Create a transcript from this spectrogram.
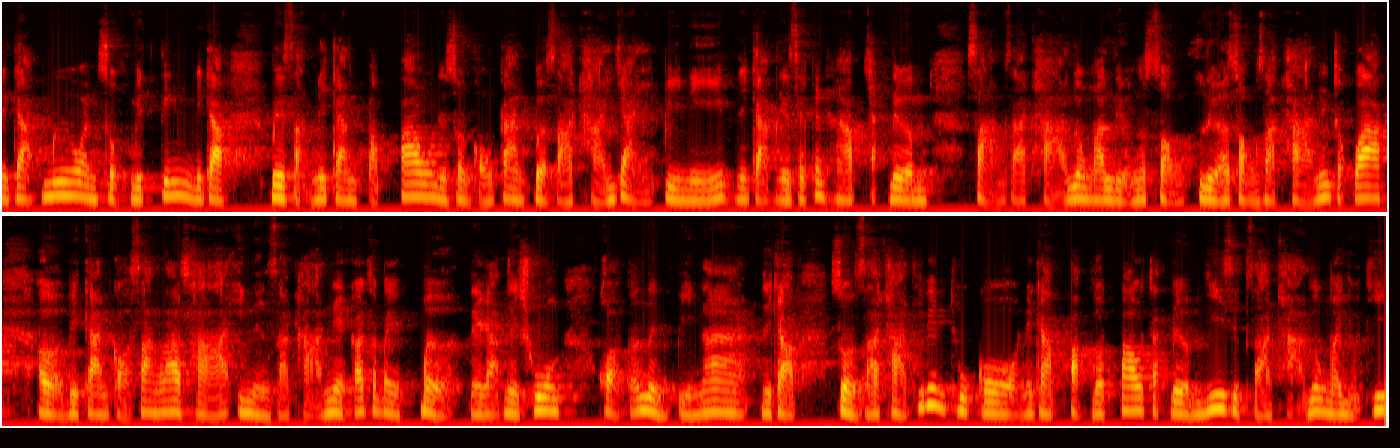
นะครับเมื่อวันศุกร์ meeting นะครับบริษัทมีการปรับเป้าในส่วนของการเปิดสาขาใหญ่ปีนี้นะครับใน second half จากเดิม 3สาขาลงมาเหลือสองเหลือ 2 สาขาเนื่องจากว่าเออมีการก่อสร้างล่าช้าอีกหนึ่งสาขาเนี่ยก็จะไปเปิดนะครับในช่วง quarter หนึ่งปีหน้านะครับส่วนสาขาที่เป็น ToGo นะครับปรับลดเป้าจากเดิม 20 สาขาลงมาอยู่ที่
